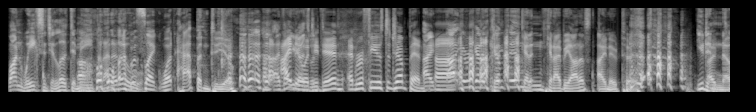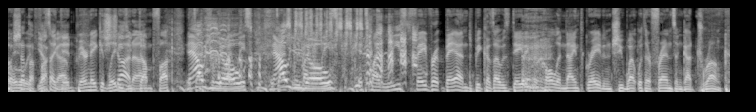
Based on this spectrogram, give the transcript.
one week since you looked at me. but I don't know. I was like, what happened to you? I, thought I, you knew guys what you did and refused to jump in. I Uh, thought you were gonna jump in. Can, can I be honest? I knew too. You didn't know. Shut the fuck yes, up. I did. Bare naked ladies, Shut you up. dumb fuck. It's Now you know. least- Now you know. least- it's my least favorite band because I was dating Nicole in ninth grade and she went with her friends and got drunk,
